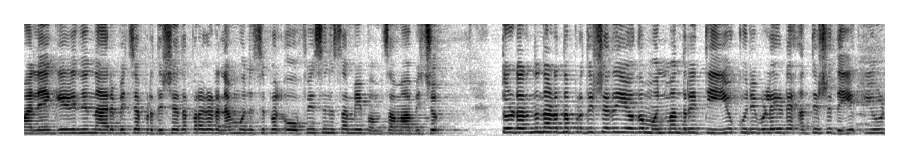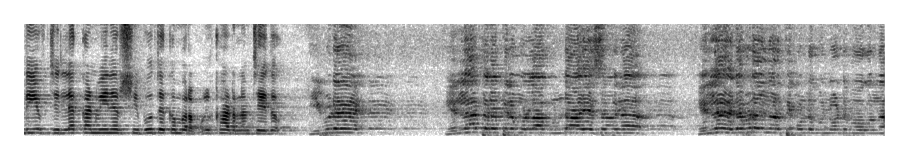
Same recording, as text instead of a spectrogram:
മലയങ്കീഴിൽ നിന്ന് ആരംഭിച്ച പ്രതിഷേധ പ്രകടനം മുനിസിപ്പൽ ഓഫീസിന് സമീപം സമാപിച്ചു. തുടർന്ന് നടന്ന പ്രതിഷേധ യോഗം മുൻമന്ത്രി ടി യു കുരുവിളയുടെ അധ്യക്ഷതയിൽ യു ഡി എഫ് ജില്ലാ കൺവീനർ ഷിബു തെക്കമ്പുറം ഉദ്ഘാടനം ചെയ്തു. ഇവിടെ എല്ലാ തരത്തിലുമുള്ള ഗുണ്ടായസത്തിന് എല്ലാ ഇടപെടൽ നടത്തിക്കൊണ്ട് മുന്നോട്ട് പോകുന്ന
